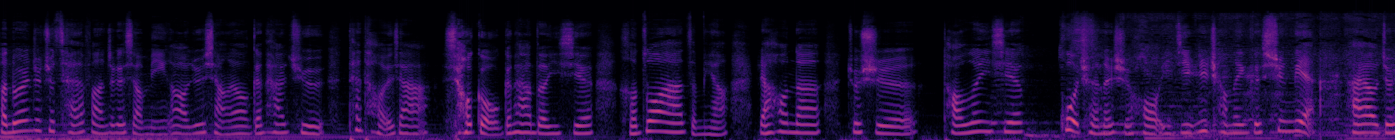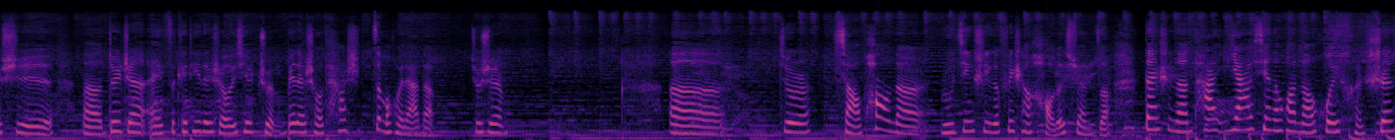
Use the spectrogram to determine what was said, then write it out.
很多人就去采访这个小明啊，就想要跟他去探讨一下 小狗跟他的一些合作啊怎么样。然后呢，就是讨论一些过程的时候，以及日常的一个训练，还有就是呃对阵 SKT 的时候一些准备的时候，他是这么回答的，就是。呃，就是小炮呢，如今是一个非常好的选择，但是呢，它压线的话呢会很深，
